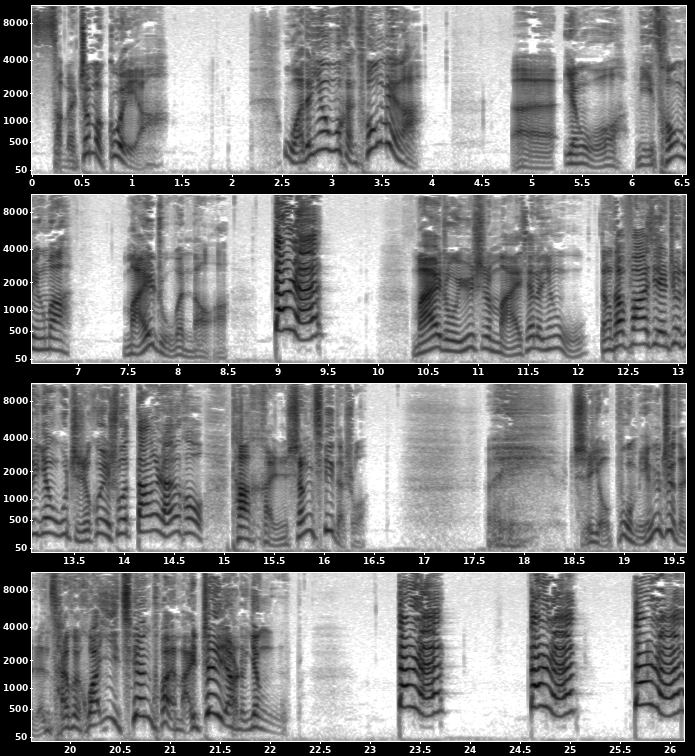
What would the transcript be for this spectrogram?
怎么这么贵呀？我的鹦鹉很聪明啊。呃，鹦鹉，你聪明吗？买主问道。啊，当然。买主于是买下了鹦鹉。等他发现这只鹦鹉只会说“当然”后，他很生气的说：“哎，只有不明智的人才会花一千块买这样的鹦鹉。”当然，当然，当然。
